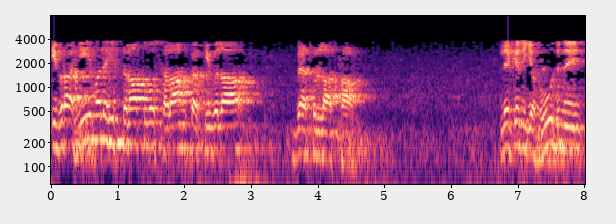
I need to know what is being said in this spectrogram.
ابراہیم علیہ السلاط والسلام کا قبلہ بیت اللہ تھا۔ لیکن یہود نے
